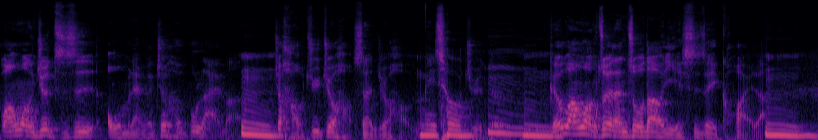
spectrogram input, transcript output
往往就只是、哦、我们两个就合不来嘛。嗯，就好聚就好散就好了。没错，我觉得。嗯，可是往往最难做到也是这一块啦。嗯。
